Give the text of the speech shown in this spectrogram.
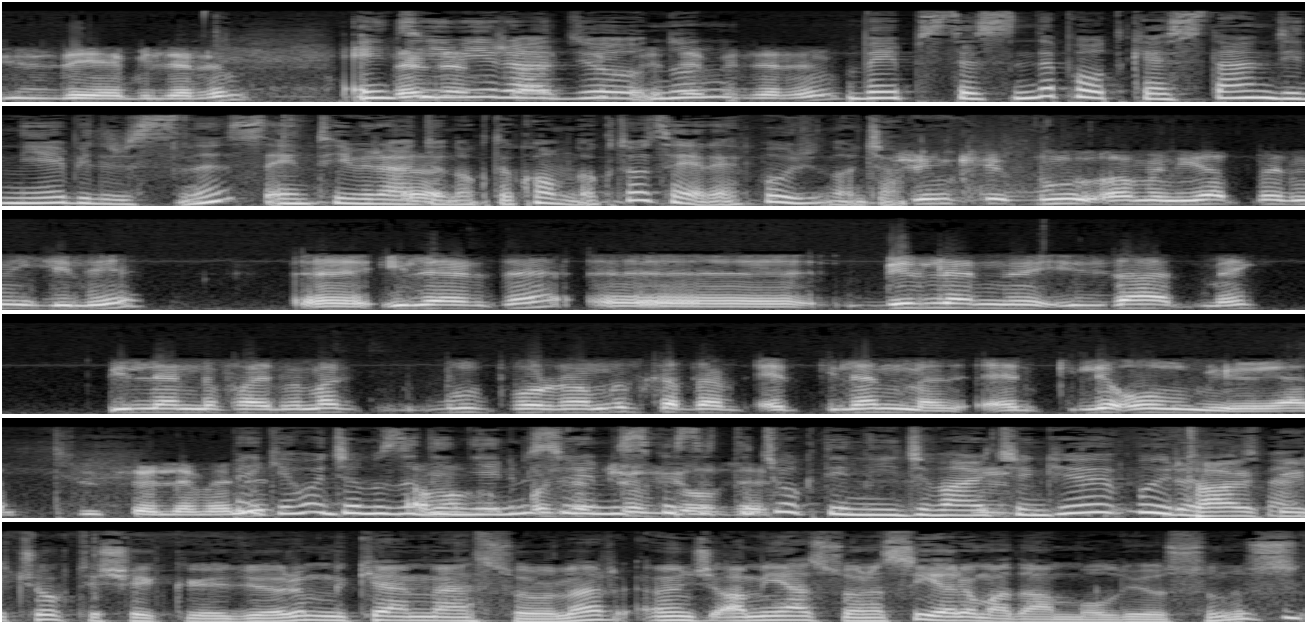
izleyebilirim? NTV Radyo'nun web sitesinde podcast'ten dinleyebilirsiniz. ntvradio.com.tr Buyurun hocam. Çünkü bu ameliyatla ilgili e, ileride e, birilerine izah etmek birilerine faydalanmak bu programımız kadar etkilenmez, etkili olmuyor yani sizin söylemeniz. Peki hocamızı Ama dinleyelim. Süremiz çok kısıtlı. Çok dinleyici var çünkü. Buyurun Tarık lütfen. Bey çok teşekkür ediyorum. Mükemmel sorular. Önce ameliyat sonrası yarım adam mı oluyorsunuz?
